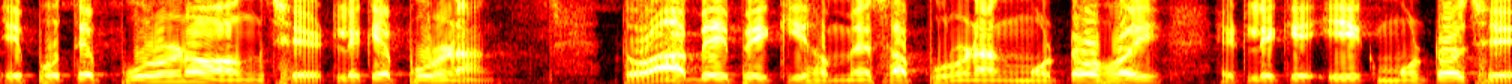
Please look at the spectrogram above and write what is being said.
એ પોતે પૂર્ણ અંક છે. એટલે કે પૂર્ણાંક. તો આ બે પૈકી હંમેશા પૂર્ણાંક મોટો હોય, એટલે કે એક મોટો છે,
